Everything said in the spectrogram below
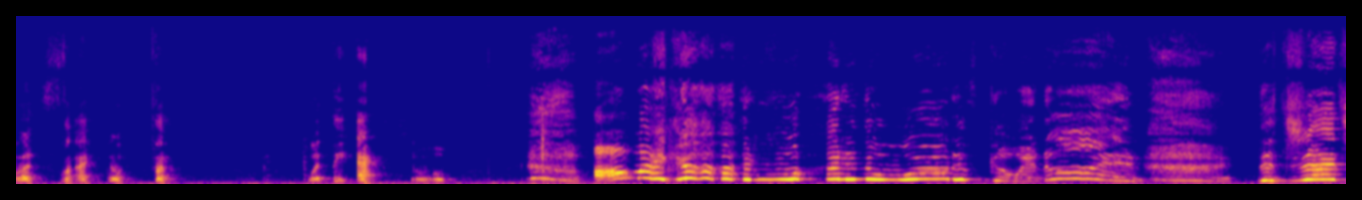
What's like, what the, what the actual Oh my God, what in the world is going on? The judge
